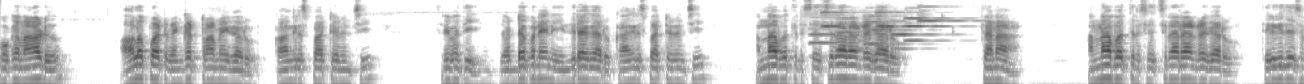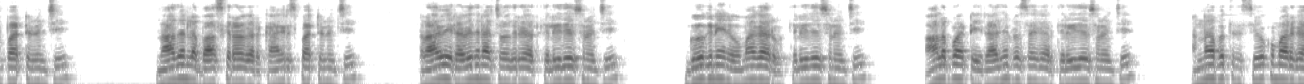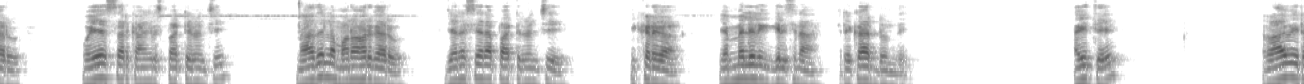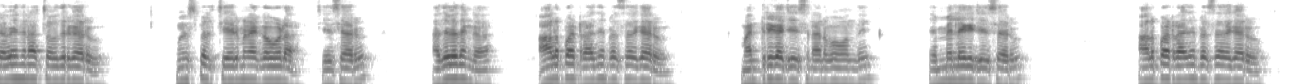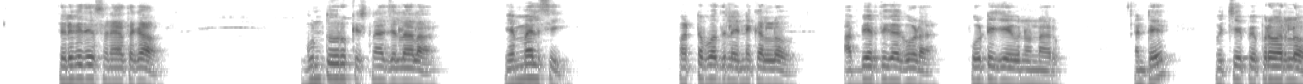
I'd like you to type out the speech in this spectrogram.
ఒకనాడు ఆలపాటి వెంకట్రామయ్య గారు కాంగ్రెస్ పార్టీ నుంచి శ్రీమతి దొడ్డపనేని ఇందిరా గారు కాంగ్రెస్ పార్టీ నుంచి అన్నాబత్రి సత్యనారాయణ గారు తన అన్నాబత్రి సత్యనారాయణ గారు తెలుగుదేశం పార్టీ నుంచి నాదెండ్ల భాస్కరరావు గారు కాంగ్రెస్ పార్టీ నుంచి రావి రవీంద్రనాథ్ చౌదరి గారు తెలుగుదేశం నుంచి గోగినేని ఉమా గారు తెలుగుదేశం నుంచి ఆలపాటి రాజేంద్ర ప్రసాద్ గారు తెలుగుదేశం నుంచి అన్నాబత్రి శివకుమార్ గారు వైఎస్ఆర్ కాంగ్రెస్ పార్టీ నుంచి నాదెండ్ల మనోహర్ గారు జనసేన పార్టీ నుంచి ఇక్కడగా ఎమ్మెల్యేలకి గెలిచిన రికార్డు ఉంది. అయితే రావి రవీంద్రనాథ్ చౌదరి గారు మున్సిపల్ చైర్మన్గా కూడా చేశారు. అదేవిధంగా ఆలపాటి రాజేంద్ర ప్రసాద్ గారు మంత్రిగా చేసిన అనుభవం ఉంది. ఎమ్మెల్యేగా చేశారు. ఆలపాటి రాజేంద్ర ప్రసాద్ గారు తెలుగుదేశం నేతగా గుంటూరు కృష్ణా జిల్లాల ఎమ్మెల్సీ పట్టభద్రుల ఎన్నికల్లో అభ్యర్థిగా కూడా పోటీ చేయనున్నారు. అంటే వచ్చే ఫిబ్రవరిలో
